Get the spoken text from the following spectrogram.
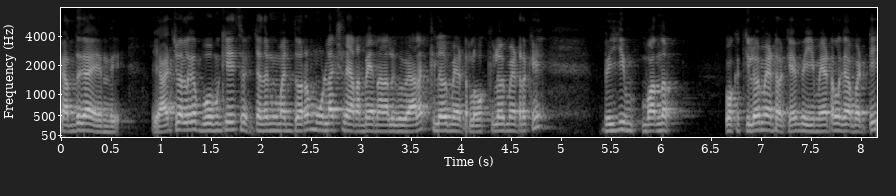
పెద్దగా అయింది. యాక్చువల్గా భూమికి చంద్రునికి మధ్య దూరం మూడు లక్షల ఎనభై నాలుగు వేల కిలోమీటర్లు. ఒక కిలోమీటర్కి వెయ్యి వంద ఒక కిలోమీటర్కి వెయ్యి మీటర్లు కాబట్టి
